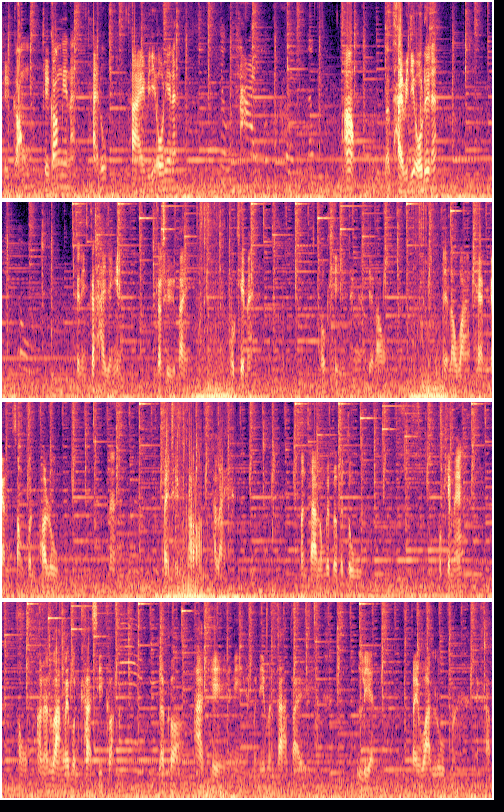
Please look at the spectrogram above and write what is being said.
ถือกล้อง ถือกล้องเนี่ยนะถ่าย รูปถ่ายวิดีโอเนี่ยนะหนูถ่ายหนูเป็นแล้วอ้าวแล้วถ่ายวิดีโอด้วยนะหนูก็เนี่ยก็ถ่ายอย่างเงี้ยก็ถือไปโอเคไหมโอเคถ้างั้นเดี๋ยวเราเดี๋ยวเราวางแผนกันสองคนพ่อลูกนะไปถึงก็อะไรมันตาลงไปเปิดประตู โอเคไหมเอาเอานั้นวางไว้บนคาร์ซีทก่อน แล้วก็โอเคนี่วันนี้มันตาไปเรียนไปวาดรูปมานะครับ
